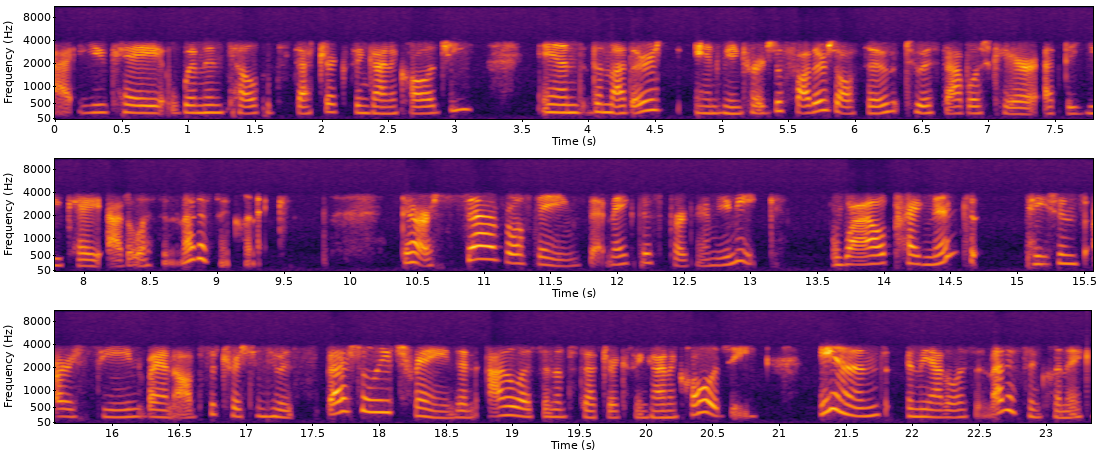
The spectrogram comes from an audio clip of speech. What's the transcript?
at UK Women's Health Obstetrics and Gynecology, and the mothers, and we encourage the fathers also, to establish care at the UK Adolescent Medicine Clinic. There are several things that make this program unique. While pregnant, patients are seen by an obstetrician who is specially trained in adolescent obstetrics and gynecology. And in the adolescent medicine clinic,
